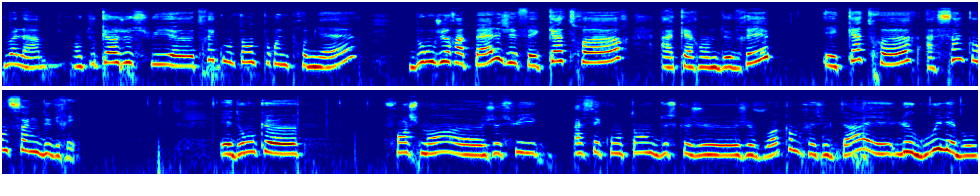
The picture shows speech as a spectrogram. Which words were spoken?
voilà, en tout cas, je suis euh, très contente pour une première. Donc, je rappelle, j'ai fait 4 heures à 40 degrés et 4 heures à 55 degrés. Et donc, euh, franchement, je suis assez contente de ce que je, vois comme résultat et le goût, il est bon.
